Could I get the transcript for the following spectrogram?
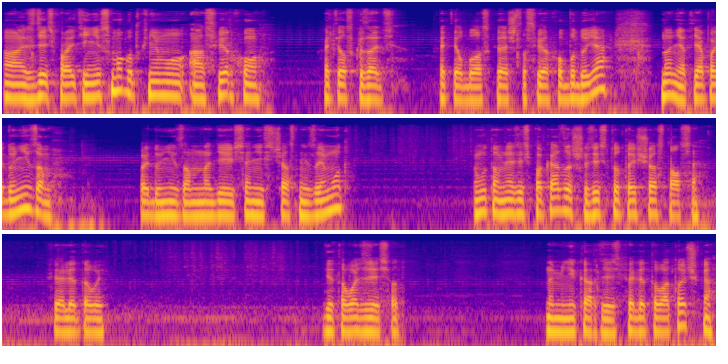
А, здесь пройти не смогут к нему, а сверху, хотел сказать, хотел было сказать, что сверху буду я. Но нет, я пойду низом. Пойду низом, надеюсь, они сейчас не займут. Почему-то у меня здесь показывает, что здесь кто-то еще остался фиолетовый. Где-то вот здесь вот. На миникарте здесь фиолетовая точка.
